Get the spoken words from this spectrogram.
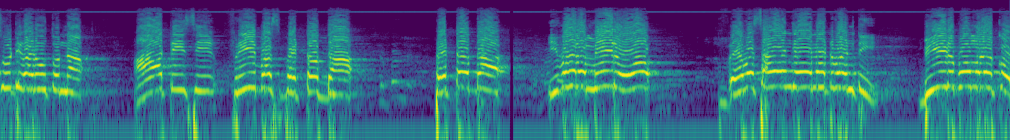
సూటిగా అడుగుతున్నా. ఆర్టీసీ ఫ్రీ బస్ పెట్టొద్దా? పెట్టొద్దా? ఇవాళ మీరు వ్యవసాయం చేయనటువంటి బీడు భూములకు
